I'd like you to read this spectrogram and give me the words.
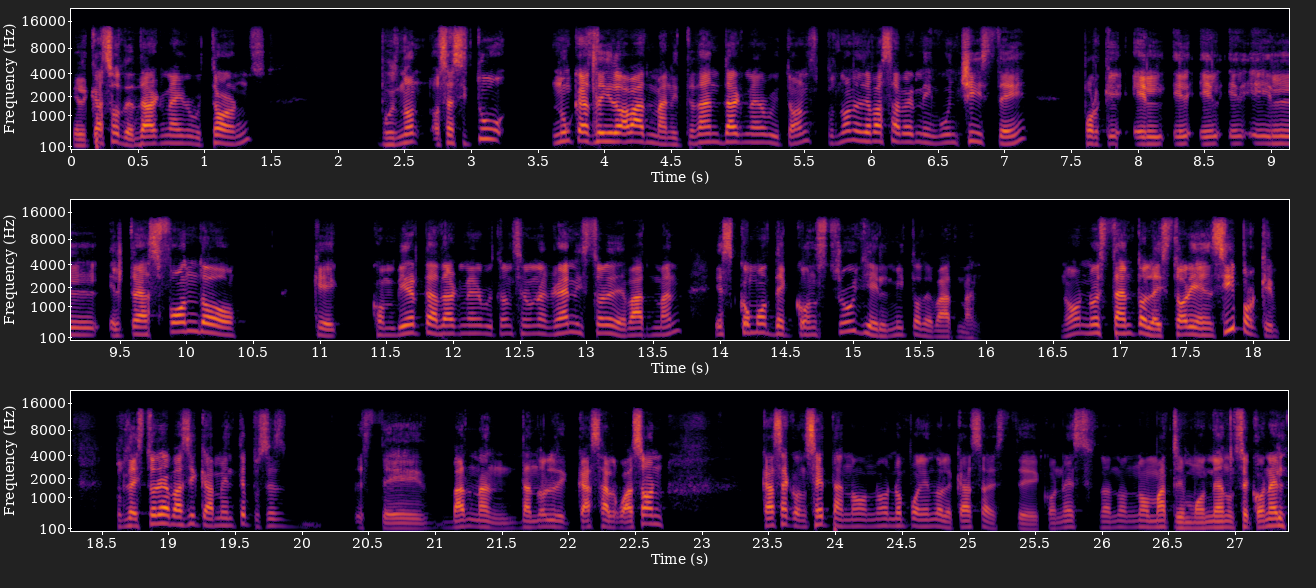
el caso de Dark Knight Returns, pues no, o sea, si tú nunca has leído a Batman y te dan Dark Knight Returns, pues no le vas a ver ningún chiste, porque el, el trasfondo que convierte a Dark Knight Returns en una gran historia de Batman es cómo deconstruye el mito de Batman. ¿no? No es tanto la historia en sí, porque pues, la historia básicamente pues, es este, Batman dándole casa al guasón, casa con Z, no, no, no poniéndole casa este, con S, no, no matrimoniándose con él.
